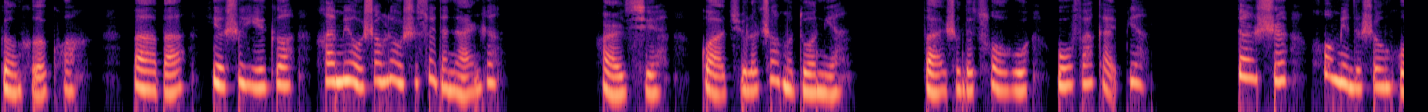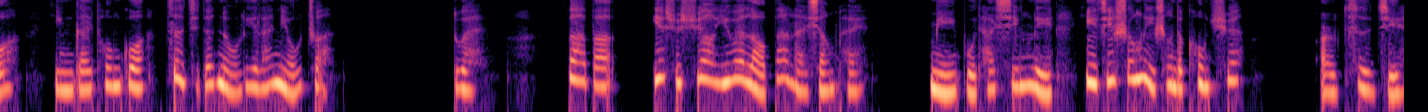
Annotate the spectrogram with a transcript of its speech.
更何况，爸爸也是一个还没有上六十岁的男人，而且寡居了这么多年，发生的错误无法改变。但是后面的生活应该通过自己的努力来扭转。对，爸爸也许需要一位老伴来相陪。弥补他心理以及生理上的空缺，而自己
